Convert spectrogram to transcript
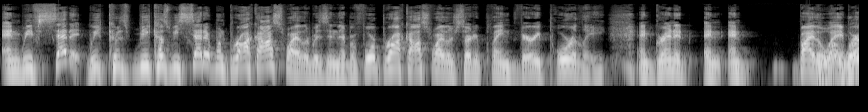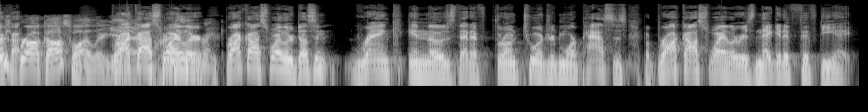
and we've said it, we, cause, because we said it when Brock Osweiler was in there before Brock Osweiler started playing very poorly. And granted, and, and by the way, where's Brock, Brock Osweiler? Yeah, Brock Osweiler, Brock Osweiler doesn't rank in those that have thrown 200 more passes, but Brock Osweiler is negative 58.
